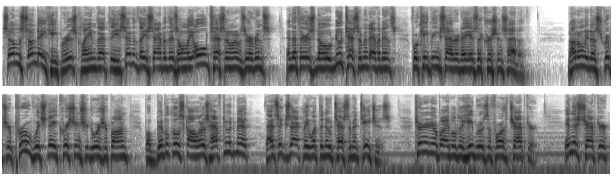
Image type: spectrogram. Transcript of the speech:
Some Sunday keepers claim that the seventh day Sabbath is only Old Testament observance and that there is no New Testament evidence for keeping Saturday as the Christian Sabbath. Not only does Scripture prove which day Christians should worship on, but biblical scholars have to admit that's exactly what the New Testament teaches. Turn in your Bible to Hebrews, the fourth chapter. In this chapter,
